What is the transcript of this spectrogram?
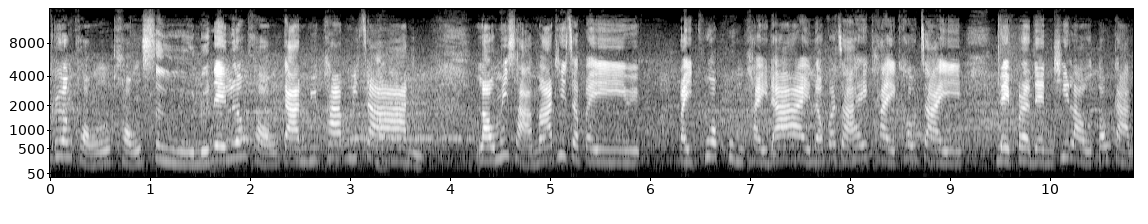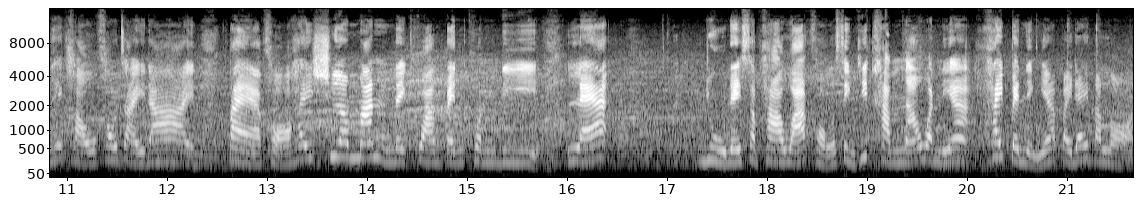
เรื่องของของสื่อหรือในเรื่องของการวิพากษ์วิจารณ์ เราไม่สามารถที่จะไปไปควบคุมใครได้ แล้วก็จะให้ใครเข้าใจในประเด็นที่เราต้องการให้เขาเข้าใจได้ แต่ขอให้เชื่อมั่นในความเป็นคนดี และอยู่ในสภาวะของสิ่งที่ทำนะวันเนี้ยให้เป็นอย่างเงี้ยไปได้ตลอด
